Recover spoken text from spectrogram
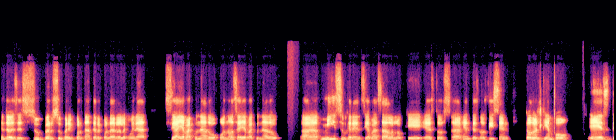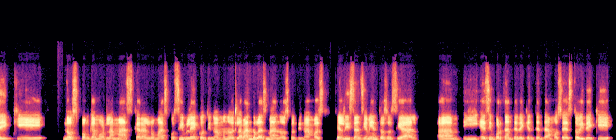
Entonces es súper, súper importante recordarle a la comunidad, se haya vacunado o no se haya vacunado, ah, mi sugerencia basado en lo que estos agentes nos dicen todo el tiempo es de que nos pongamos la máscara lo más posible, continuemos lavando las manos, continuemos el distanciamiento social. y es importante de que entendamos esto y de que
